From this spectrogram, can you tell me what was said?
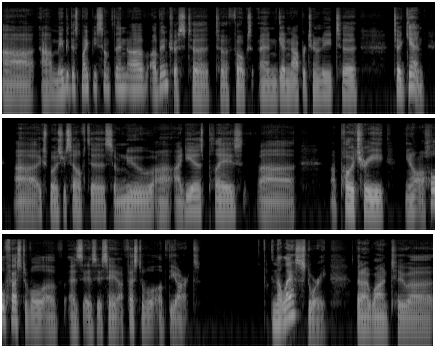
Uh, uh, maybe this might be something of, of interest to, to folks and get an opportunity to, to again, uh, expose yourself to some new ideas, plays, poetry, you know, a whole festival of, as, as they say, a festival of the arts. And the last story that I want to, uh,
